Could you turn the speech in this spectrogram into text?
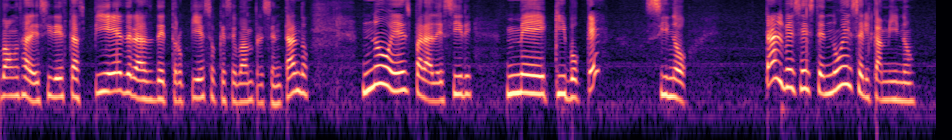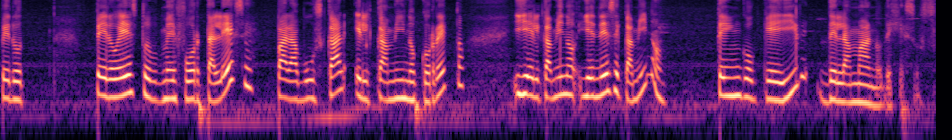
vamos a decir, estas piedras de tropiezo que se van presentando, no es para decir me equivoqué, sino tal vez este no es el camino, pero, pero esto me fortalece para buscar el camino correcto y el camino y en ese camino tengo que ir de la mano de Jesús.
